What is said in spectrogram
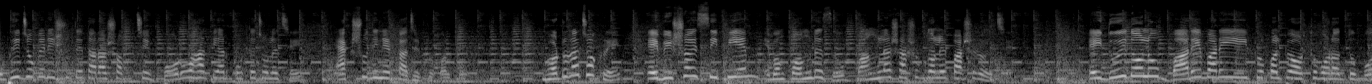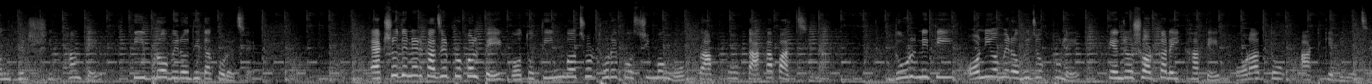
অভিযোগের ইস্যুতে তারা সবচেয়ে বড় হাতিয়ার করতে চলেছে একশো দিনের কাজের প্রকল্প। ঘটনাচক্রে এই বিষয়ে সিপিএম এবং কংগ্রেসও বাংলা শাসক দলের পাশে রয়েছে। এই দুই দলও বারে বারে এই প্রকল্পে অর্থ বরাদ্দ বন্ধের সিদ্ধান্তের তীব্র বিরোধিতা করেছে। একশো দিনের কাজের প্রকল্পে গত তিন বছর ধরে পশ্চিমবঙ্গ প্রাপ্য টাকা পাচ্ছে না। দুর্নীতি, অনিয়মের অভিযোগ তুলে কেন্দ্র সরকার এই খাতে বরাদ্দ আটকে দিয়েছে।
